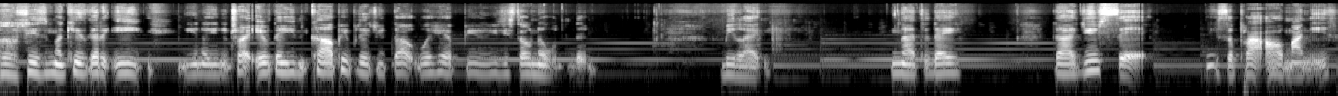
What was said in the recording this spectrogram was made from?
Oh Jesus, my kids gotta eat. You know, you can try everything. You can call people that you thought would help you. You just don't know what to do. Be like, not today. God, you said you supply all my needs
